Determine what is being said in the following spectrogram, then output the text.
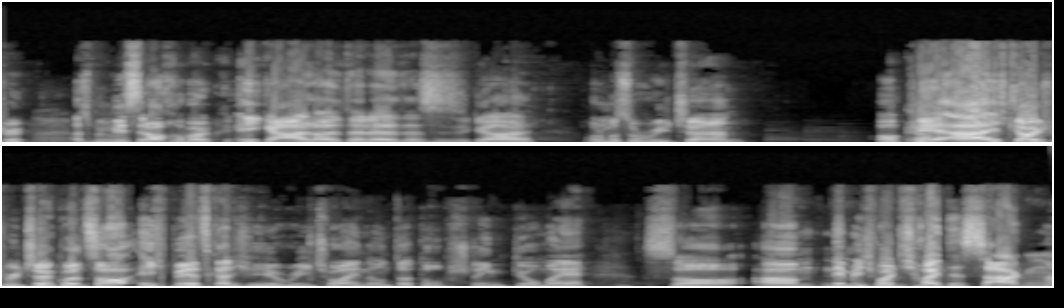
cool. Nein, also bei mir sind auch immer. Egal, Leute, das ist egal. Oder musst du rejoinen? Okay, äh, ich glaube, ich rejoin kurz. So, ich bin jetzt gerade hier rejoin und der Tob stinkt, mei. So, ähm, nämlich wollte ich heute sagen,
